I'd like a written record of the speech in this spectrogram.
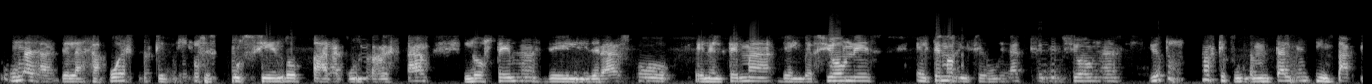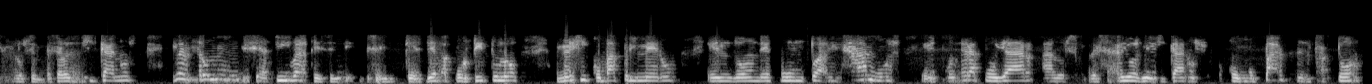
una de las apuestas que nosotros estamos haciendo para contrarrestar los temas de liderazgo en el tema de inversiones, el tema de inseguridad que mencionas y otros temas que fundamentalmente impactan a los empresarios mexicanos, es lanzar una iniciativa que, que lleva por título México va primero, en donde puntualizamos el poder apoyar a los empresarios mexicanos como parte del factor,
